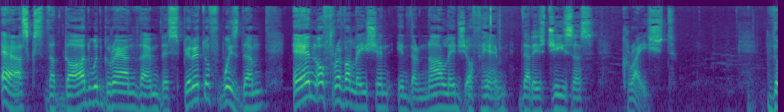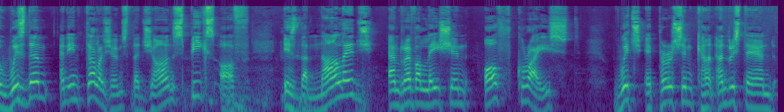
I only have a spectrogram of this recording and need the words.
asks that God would grant them the spirit of wisdom and of revelation in their knowledge of Him, that is Jesus Christ. The wisdom and intelligence that John speaks of is the knowledge and revelation of Christ, which a person can understand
